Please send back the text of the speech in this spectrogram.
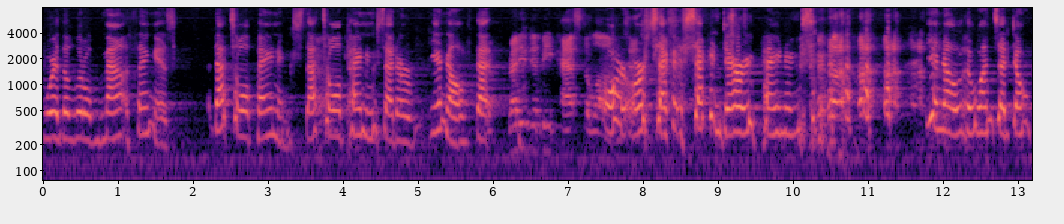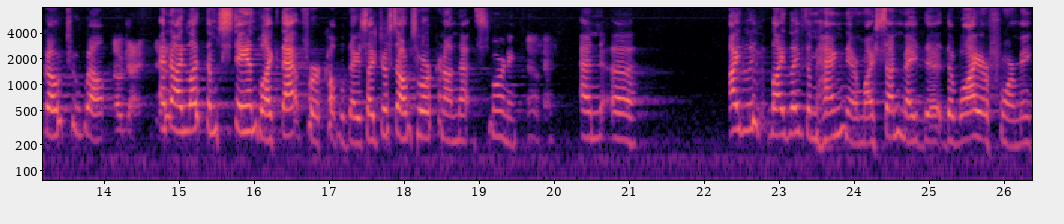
where the little mount thing is. That's all paintings. That's all paintings that are, you know, that, Ready to be passed along. or, or sec- secondary paintings. You know, the ones that don't go too well. Okay. And I let them stand like that for a couple days. I just, I was working on that this morning. Okay. And uh, I leave, I leave them hang there. My son made the, the wire for me. Okay.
